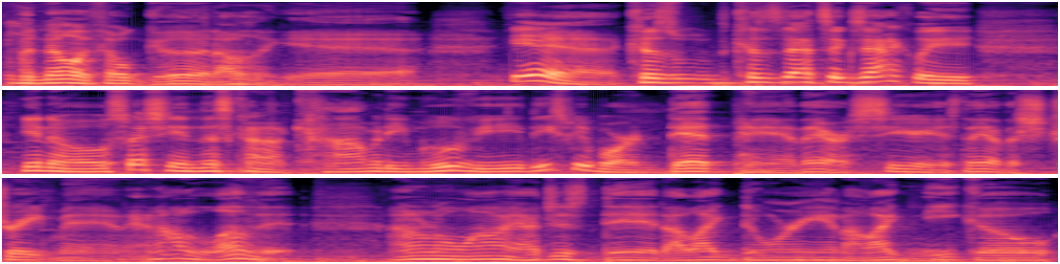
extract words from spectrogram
but no, it felt good. I was like, yeah, yeah, because because that's exactly, you know, especially in this kind of comedy movie, these people are deadpan. They are serious. They are the straight man, and I love it. I don't know why. I just did. I like Dorian. I like Nico.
